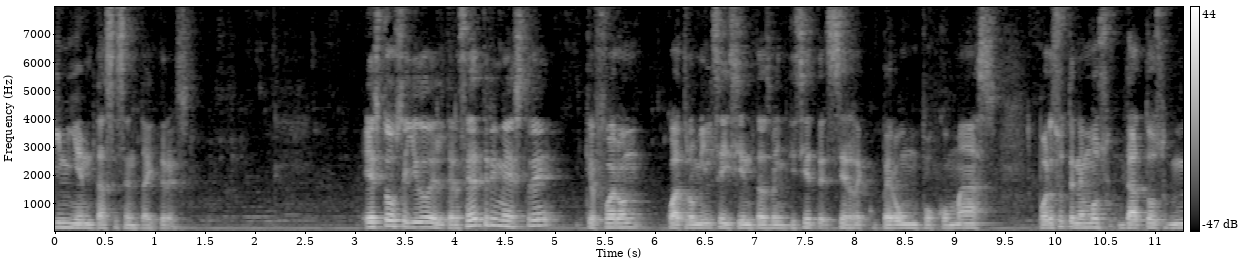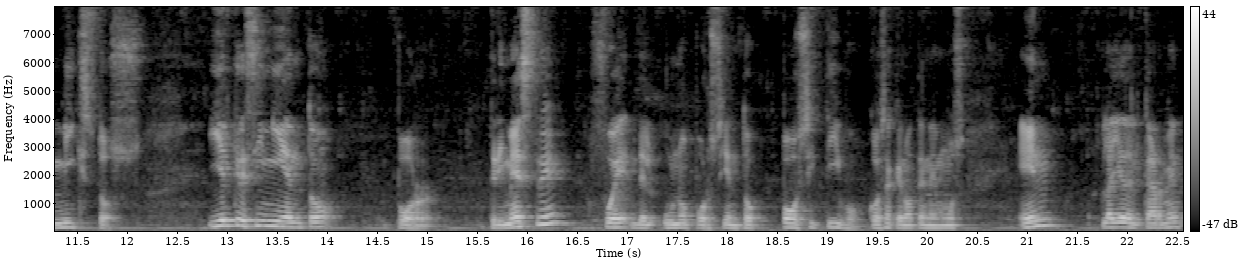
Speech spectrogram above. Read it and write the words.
4.563. Esto seguido del tercer trimestre, que fueron 4.627, se recuperó un poco más. Por eso tenemos datos mixtos. Y el crecimiento por trimestre fue del 1% positivo, cosa que no tenemos en Playa del Carmen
